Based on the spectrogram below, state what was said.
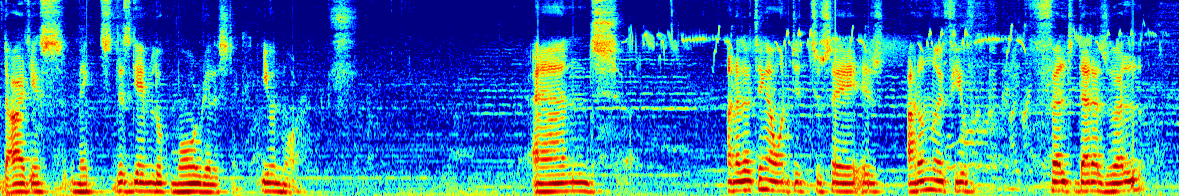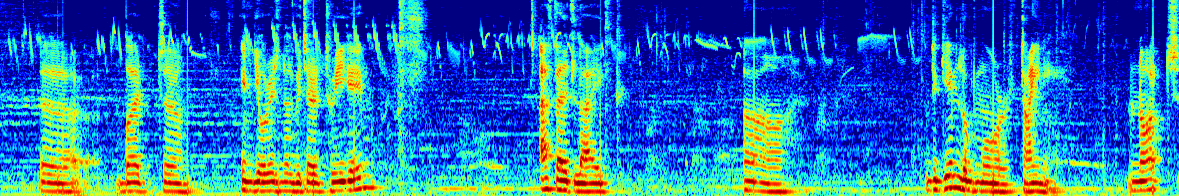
The RTX makes this game look more realistic even more and another thing I wanted to say is I don't know if you felt that as well uh, but um, in the original Witcher 3 game I felt like uh, the game looked more tiny. Not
